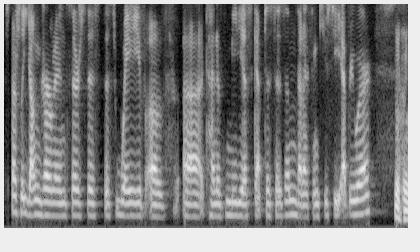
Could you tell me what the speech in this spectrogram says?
especially young Germans, there's this this wave of uh, kind of media skepticism that I think you see everywhere. Mm-hmm.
